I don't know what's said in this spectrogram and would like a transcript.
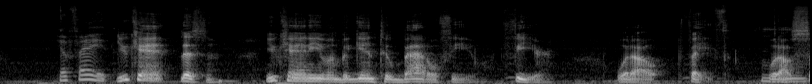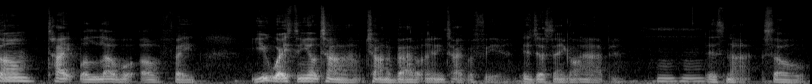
Your faith. You can't listen. You can't even begin to battle fear, fear, without faith, mm-hmm. without some type of level of faith. You wasting your time trying to battle any type of fear. It just ain't gonna happen. Mm-hmm. It's not. So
